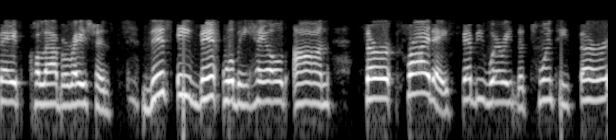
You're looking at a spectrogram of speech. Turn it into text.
multi-faith collaborations. This event will be held on third, Friday, February the 23rd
